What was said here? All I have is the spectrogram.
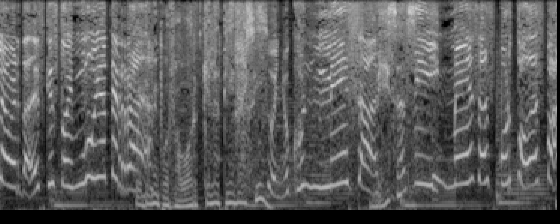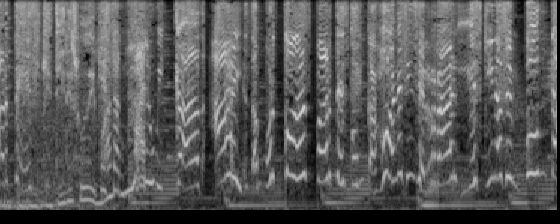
la verdad es que estoy muy aterrada. Cuéntame, por favor, ¿qué la tiene así? Sueño con mesas. ¿Mesas? Sí, mesas por todas partes. ¿Qué tiene eso de Que están mal ubicadas. ¡Ay! Están por todas partes, con cajones sin cerrar y esquinas en punta.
